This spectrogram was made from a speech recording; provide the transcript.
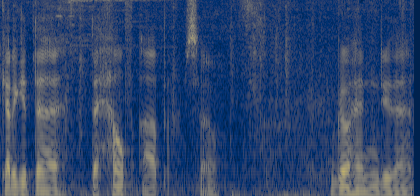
Got to get the, the health up, so we'll go ahead and do that.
